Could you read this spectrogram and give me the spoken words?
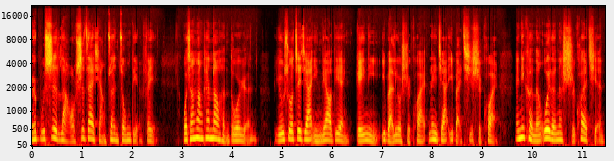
而不是老是在想赚钟点费。我常常看到很多人，比如说这家饮料店给你一百六十块，那家一百七十块，诶，你可能为了那十块钱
